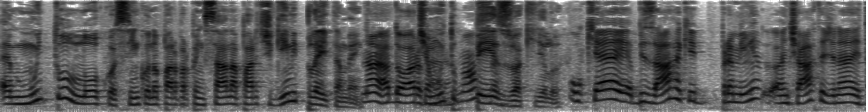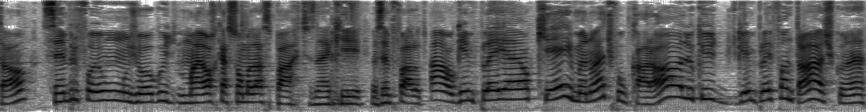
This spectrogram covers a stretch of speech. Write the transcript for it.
é muito louco, assim, quando eu paro pra pensar na parte de gameplay também. Não, eu adoro. Tinha cara. muito Nossa. peso aquilo. O que é bizarro é que, pra mim, Uncharted, né, e tal, sempre foi um jogo maior que a soma das partes, né? Que eu sempre falo, ah, o gameplay é ok, mas não é tipo, caralho, que gameplay fantástico, né?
